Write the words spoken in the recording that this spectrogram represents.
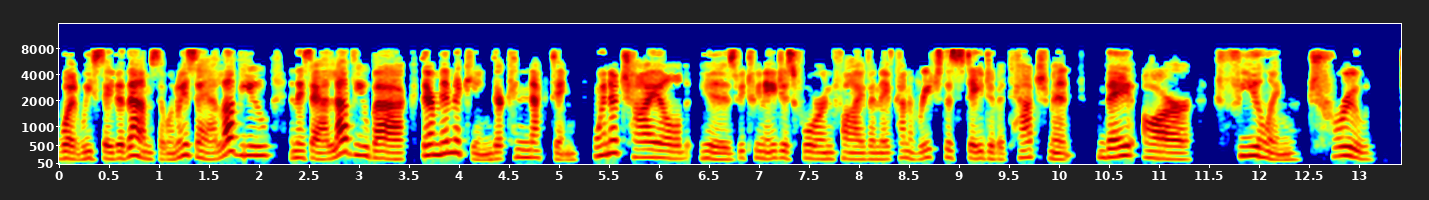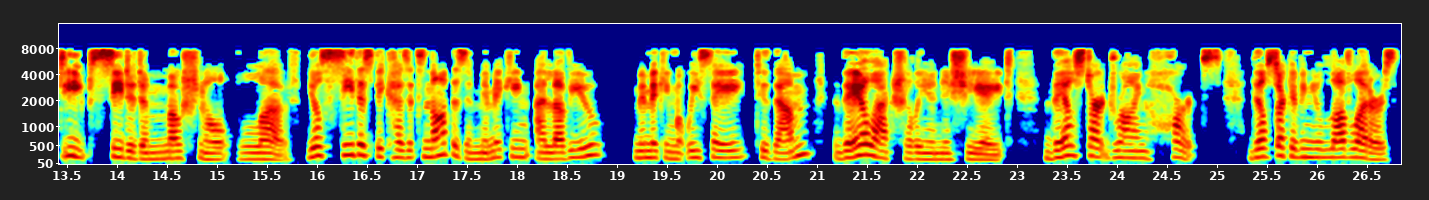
what we say to them. So when we say, I love you, and they say, I love you back, they're mimicking, they're connecting. When a child is between ages four and five and they've kind of reached this stage of attachment, they are feeling true, deep seated emotional love. You'll see this because it's not this mimicking, I love you, mimicking what we say to them, they'll actually initiate. They'll start drawing hearts. They'll start giving you love letters.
